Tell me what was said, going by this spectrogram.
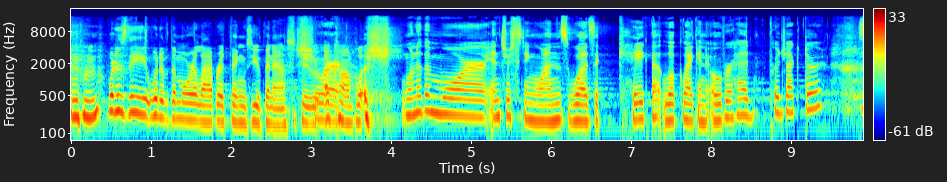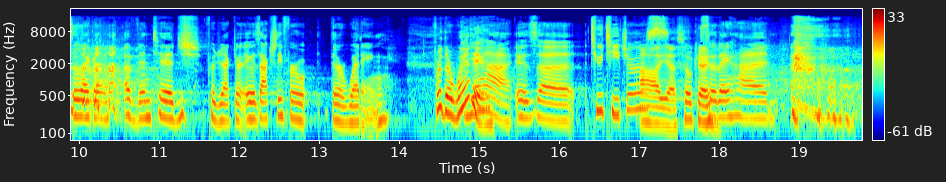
What is the what of the more elaborate things you've been asked to Sure. accomplish? One of the more interesting ones was a cake that looked like an overhead projector. So, like a, a vintage projector. It was actually for their wedding. For their wedding? Yeah, it was uh, two teachers. Ah, yes, okay. So they had.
